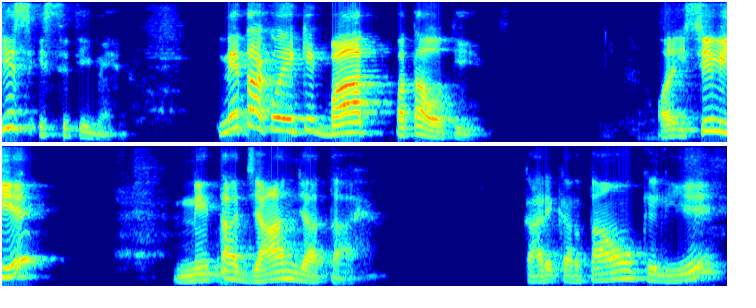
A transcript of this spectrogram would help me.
किस स्थिति में है। नेता को एक एक बात पता होती है। और इसीलिए नेता जान जाता है। कार्यकर्ताओं के लिए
